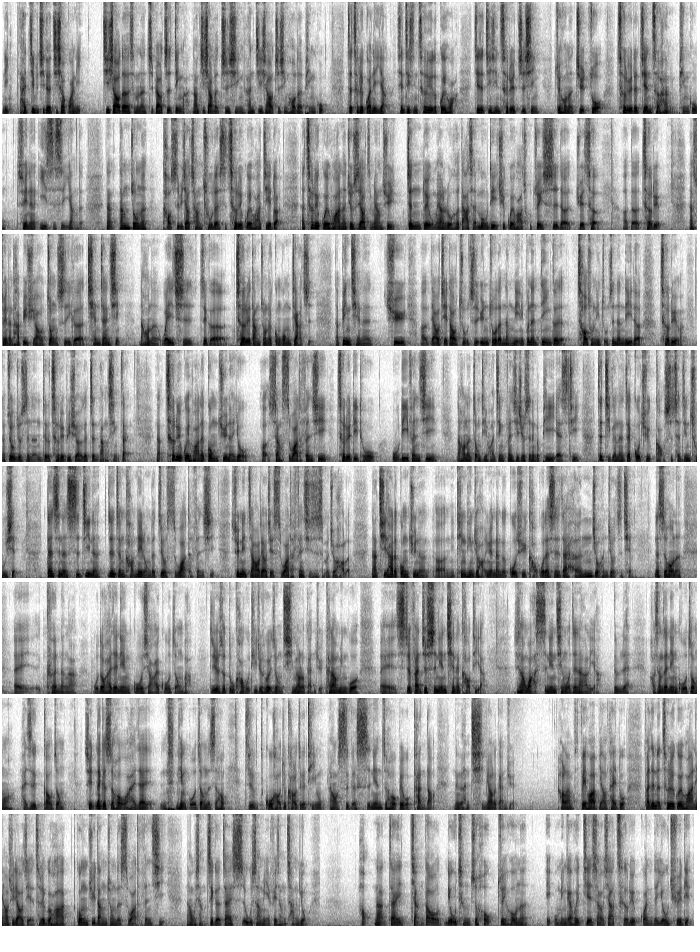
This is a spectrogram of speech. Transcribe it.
你还记不记得绩效管理？绩效的什么呢？指标制定嘛，然后绩效的执行和绩效执行后的评估，在策略管理一样，先进行策略的规划，接着进行策略执行，最后呢去做策略的监测和评估。所以呢，意思是一样的。那当中呢，考试比较常出的是策略规划阶段。那策略规划呢，就是要怎么样去针对我们要如何达成目的去规划出最适的决策呃的策略。那所以呢，它必须要重视一个前瞻性，然后呢，维持这个策略当中的公共价值。那并且呢，去呃了解到组织运作的能力，你不能定一个超出你组织能力的策略嘛。那最后就是呢，你这个策略必须要有一个正当性在。那策略规划的工具呢，有呃像 SWOT 分析、策略地图、五力分析，然后呢，总体环境分析就是那个 PEST 这几个呢，在过去考试曾经出现。但是呢，实际呢，认真考内容的只有 SWOT 分析，所以你只要了解 SWOT 分析是什么就好了。那其他的工具呢，呃，你听听就好，因为那个过去考过，但是在很久很久之前，那时候呢，诶，可能啊，我都还在念国小还国中吧，就有时候读考古题就会有这种奇妙的感觉，看到民国，诶，就反正就十年前的考题啦，就想哇，十年前我在哪里啊？对不对？好像在念国中哦，还是高中？所以那个时候我还在 念国中的时候，就国考就考了这个题目，然后事隔十年之后被我看到，那个很奇妙的感觉。好了，废话不要太多，反正呢，策略规划你要去了解策略规划工具当中的 SWOT 分析，那我想这个在实务上面也非常常用。好，那在讲到流程之后，最后呢，诶，我们应该会介绍一下策略管理的优缺点。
